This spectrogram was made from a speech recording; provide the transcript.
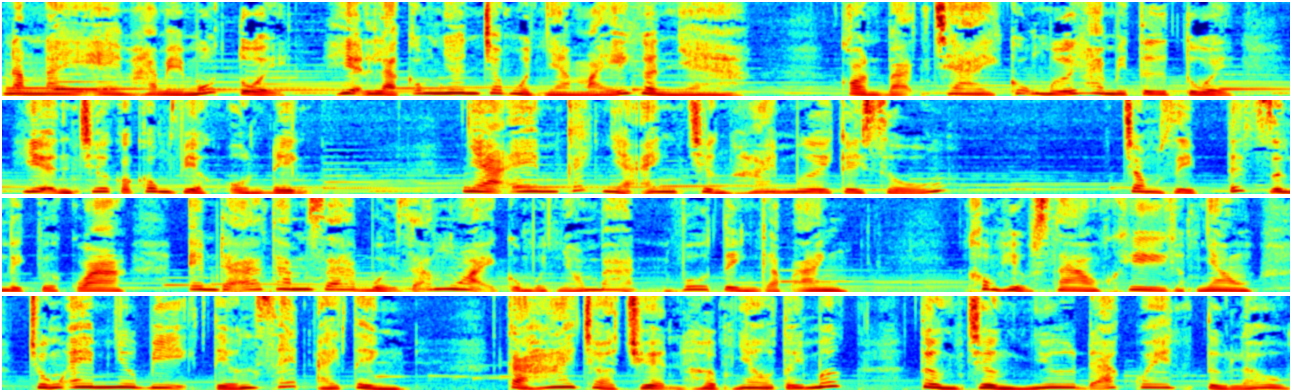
Năm nay em 21 tuổi, hiện là công nhân trong một nhà máy gần nhà. Còn bạn trai cũng mới 24 tuổi, hiện chưa có công việc ổn định. Nhà em cách nhà anh chừng 20 cây số. Trong dịp Tết Dương lịch vừa qua, em đã tham gia buổi dã ngoại cùng một nhóm bạn vô tình gặp anh. Không hiểu sao khi gặp nhau, chúng em như bị tiếng sét ái tình. Cả hai trò chuyện hợp nhau tới mức tưởng chừng như đã quen từ lâu.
